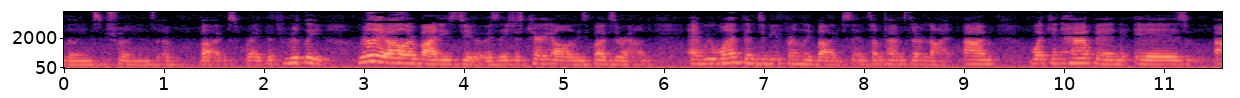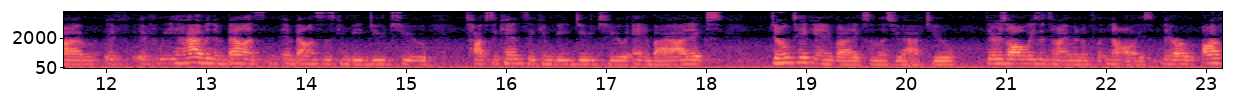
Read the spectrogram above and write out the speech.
millions and trillions of bugs, right? That's really, really all our bodies do is they just carry all of these bugs around. And we want them to be friendly bugs, and sometimes they're not. Um, what can happen is um, if, if we have an imbalance, imbalances can be due to toxicants, it can be due to antibiotics, don't take antibiotics unless you have to. There's always a time and a place, not always, there are off,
